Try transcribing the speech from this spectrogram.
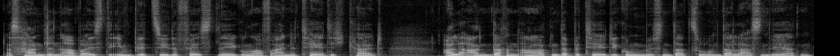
Das Handeln aber ist die implizite Festlegung auf eine Tätigkeit. Alle anderen Arten der Betätigung müssen dazu unterlassen werden.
